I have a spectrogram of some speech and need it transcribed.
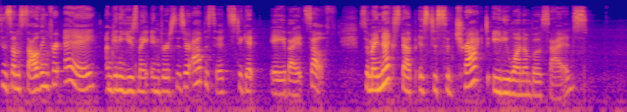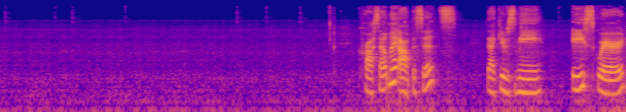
Since I'm solving for a, I'm going to use my inverses or opposites to get a by itself. So my next step is to subtract 81 on both sides. Cross out my opposites. That gives me a squared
